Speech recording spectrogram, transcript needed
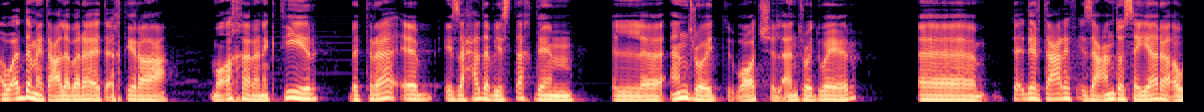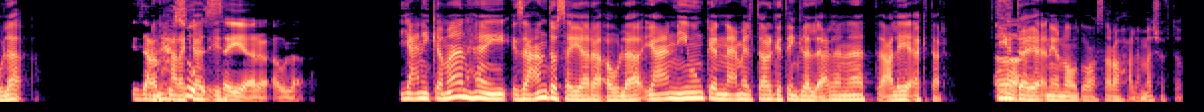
أو قدمت على براءة اختراع مؤخرا كتير بتراقب إذا حدا بيستخدم ال Android watch ال Android Wear بتقدر تعرف إذا عنده سيارة أو لأ إذا عم بيسوق. السيارة أو لأ يعني كمان هي إذا عنده سيارة أو لأ يعني ممكن نعمل targeting للإعلانات عليه أكثر كثير آه. ضايقني الموضوع صراحة لما شفته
